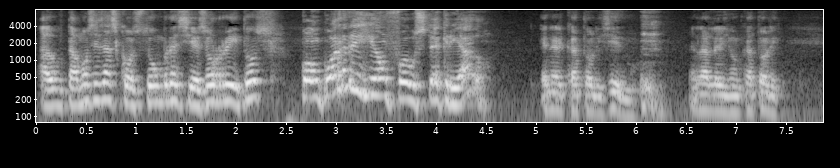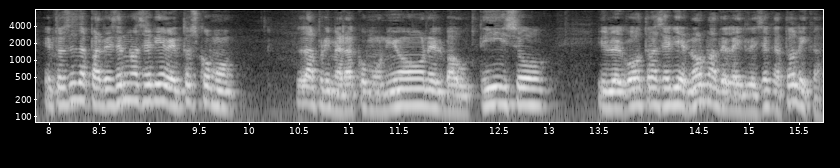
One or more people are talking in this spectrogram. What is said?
adoptamos esas costumbres y esos ritos ¿Con cuál religión fue usted criado? en el catolicismo, en la religión católica. Entonces aparecen una serie de eventos como la primera comunión, el bautizo y luego otra serie de normas de la iglesia católica.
